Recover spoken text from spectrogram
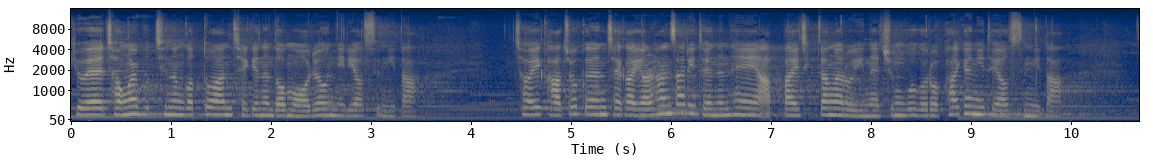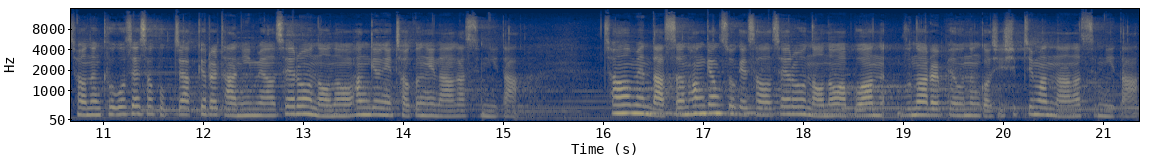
교회에 정을 붙이는 것 또한 제게는 너무 어려운 일이었습니다. 저희 가족은 제가 11살이 되는 해에 아빠의 직장으로 인해 중국으로 파견이 되었습니다. 저는 그곳에서 국제학교를 다니며 새로운 언어 환경에 적응해 나아갔습니다. 처음엔 낯선 환경 속에서 새로운 언어와 문화를 배우는 것이 쉽지만은 않았습니다.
